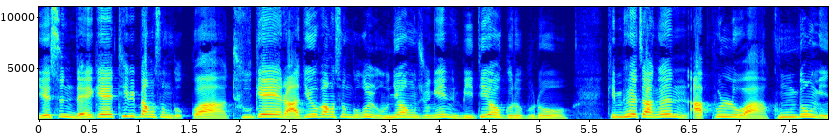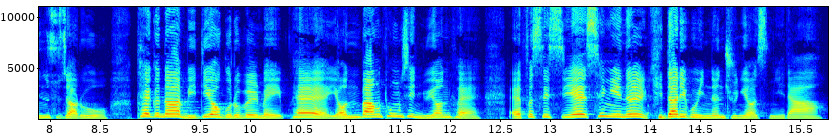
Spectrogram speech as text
64개의 TV방송국과 2개의 라디오 방송국을 운영 중인 미디어 그룹으로 김 회장은 아폴로와 공동 인수자로 태그나 미디어 그룹을 매입해 연방통신위원회 FCC의 승인을 기다리고 있는 중이었습니다.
